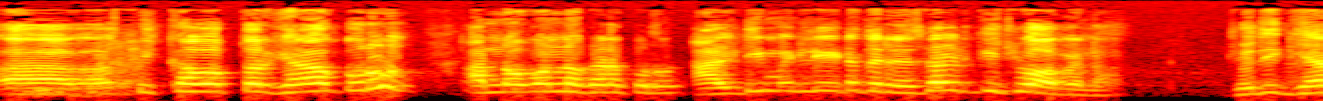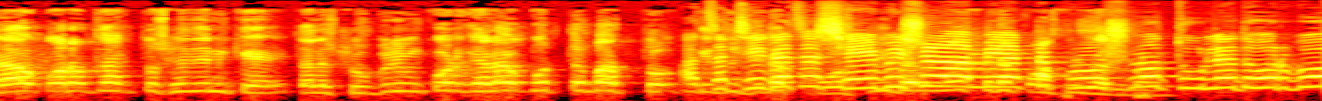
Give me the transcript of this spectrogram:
আহ, শিক্ষা দপ্তর ঘেরাও করুন আর নবান্ন ঘেরাও করুন। আলটিমেটলি এটাতে রেজাল্ট কিছু হবে না। যদি ঘেরাও করা থাকতো সেদিনকে তাহলে সুপ্রিম কোর্ট ঘেরাও করতে পারতো আচ্ছা ঠিক আছে সেই বিষয়ে আমি একটা প্রশ্ন তুলে ধরবো।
